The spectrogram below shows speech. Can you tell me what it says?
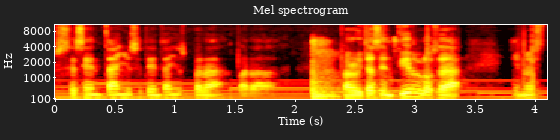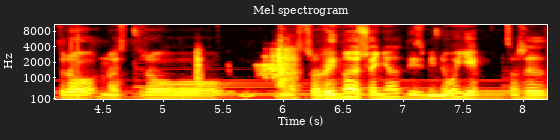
60 años, 70 años para, para, para ahorita sentirlo, o sea, nuestro, nuestro, nuestro ritmo de sueño disminuye, entonces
